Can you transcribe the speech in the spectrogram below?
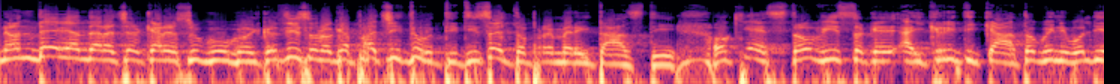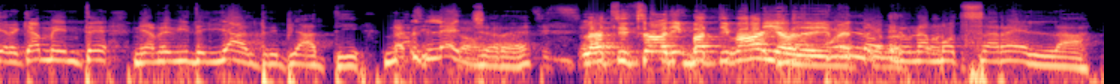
non devi andare a cercare su Google, così sono capaci tutti. Ti sento premere i tasti. Ho chiesto, visto che hai criticato, quindi vuol dire che a mente ne avevi degli altri piatti. Non La zizzona, leggere. la zizzona. La di battipaglia la devi quello mettere. è per una mozzarella,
